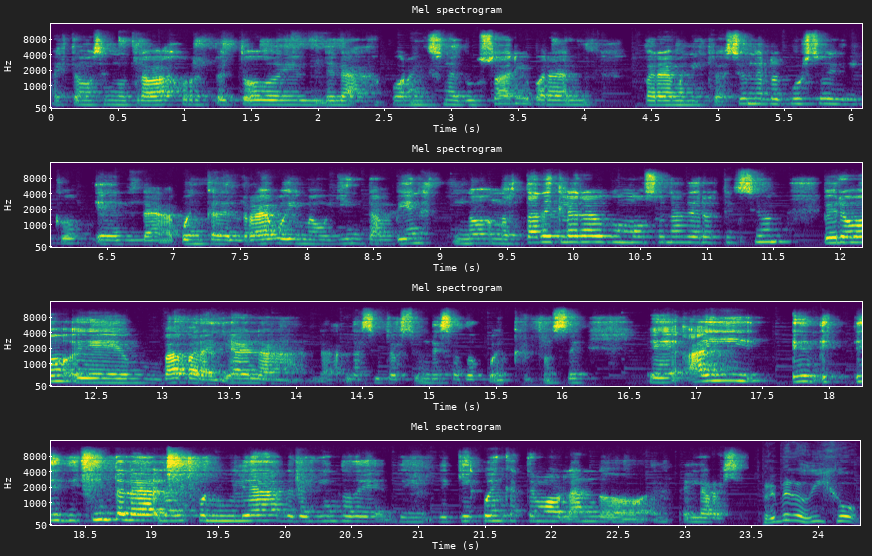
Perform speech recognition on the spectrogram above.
Ahí estamos haciendo un trabajo respecto de, de las organizaciones de usuario para el para la administración del recurso hídrico en la cuenca del Ragua y Maullín también no, no, está declarado como zona de restricción, pero eh, va para allá la, la, situación de esas dos cuencas. Entonces, eh, hay, es, distinta la, disponibilidad dependiendo de, de, qué cuenca estemos hablando en, en la región. Primero dijo,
